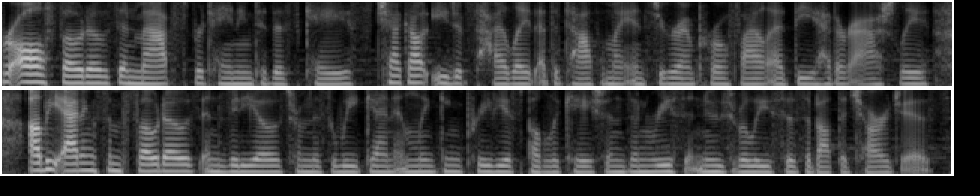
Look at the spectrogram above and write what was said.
For all photos and maps pertaining to this case, check out Egypt's highlight at the top of my Instagram profile at the Heather Ashley. I'll be adding some photos and videos from this weekend and linking previous publications and recent news releases about the charges.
